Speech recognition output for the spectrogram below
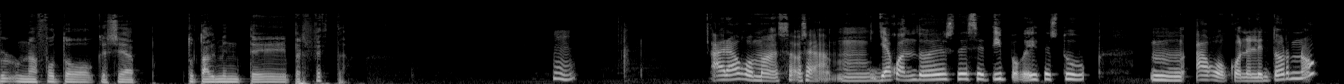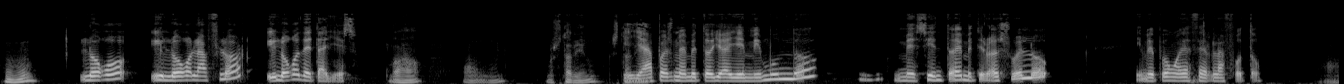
una foto que sea totalmente perfecta. Mm. Ahora hago más, o sea, mm, ya cuando es de ese tipo que dices tú, mm, hago con el entorno, luego y luego la flor y luego detalles. Ujú. Está bien. Está y bien. ya pues me meto yo ahí en mi mundo, me siento ahí, me tiro al suelo y me pongo a hacer la foto. Ah,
